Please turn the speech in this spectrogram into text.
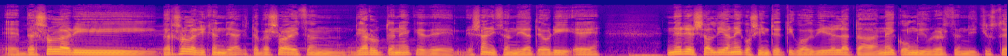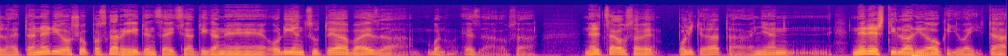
e, bersolari, bersolari jendeak, eta bersolari izan diarrutenek, edo esan izan diate hori, e, nire esaldia nahiko sintetikoak direla eta nahiko ongi ulertzen dituztela. Eta niri oso pozgarri egiten zaitzeatik gane hori entzutea, ba ez da, bueno, ez da, gauza, niretza gauza, be, politia da, eta gainean nire estiloari da okilo, bai. Eta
